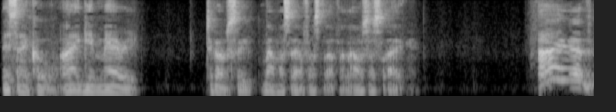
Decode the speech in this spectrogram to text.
this ain't cool. I ain't getting married to go to sleep by myself and stuff." And I was just like, "I ain't at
